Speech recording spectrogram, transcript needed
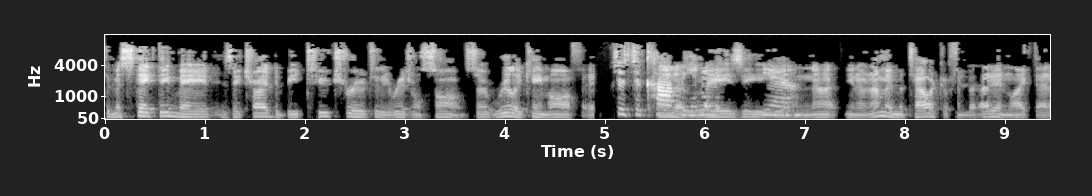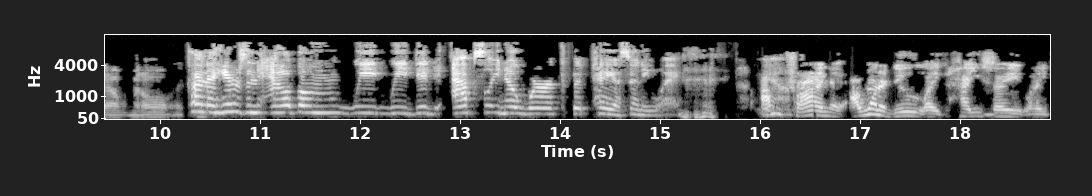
the mistake they made is they tried to be too true to the original song. So it really came off as Just a kind copy of and lazy yeah. and not, you know, and I'm a Metallica fan, but I didn't like that album at all. kind of here's an album we we did absolutely no work but pay us anyway. I'm Yeah. trying to. I want to do like how you say like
